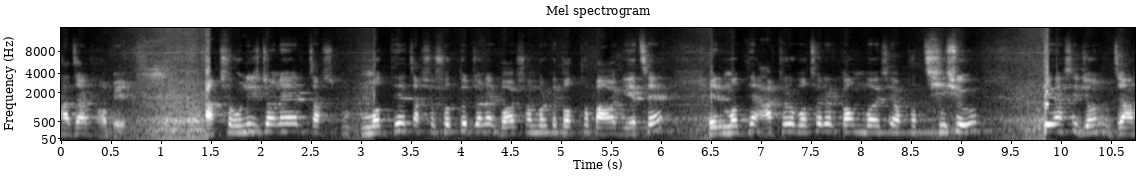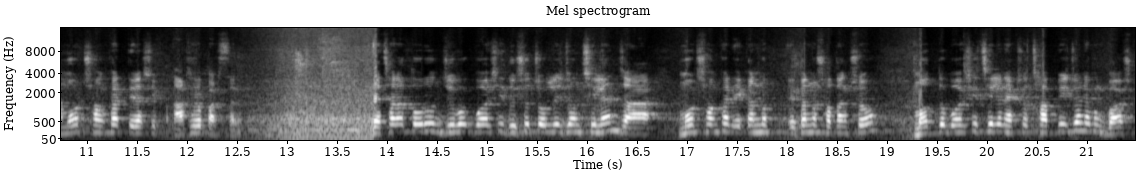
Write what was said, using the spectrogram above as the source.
হাজার হবে। আটশো উনিশ জনের মধ্যে চারশো সত্তর জনের বয়স সম্পর্কে তথ্য পাওয়া গিয়েছে। এর মধ্যে আঠেরো বছরের কম বয়সী অর্থাৎ শিশু তিরাশি জন, যা মোট সংখ্যার তিরাশি, আঠেরো পার্সেন্ট এছাড়া তরুণ যুবক বয়সী দুশো চল্লিশ জন ছিলেন, যা মোট সংখ্যার একান্ন একান্ন শতাংশ। মধ্যবয়সী ছিলেন একশো ছাব্বিশ জন এবং বয়স্ক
